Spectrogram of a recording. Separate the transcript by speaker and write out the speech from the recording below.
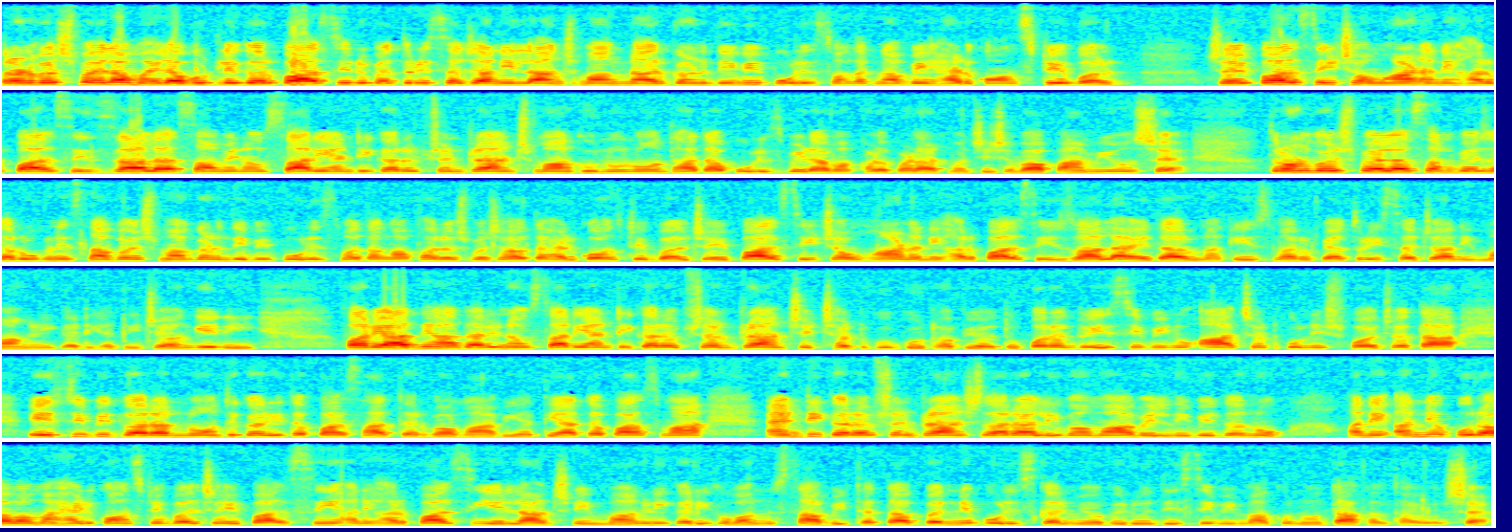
Speaker 1: ત્રણ વર્ષ પહેલા મહિલા બુટલેગર પાસે રૂપિયા ત્રીસ હજારની લાંચ માંગનાર ગણદેવી પોલીસ મથકના બે હેડ કોન્સ્ટેબલ જયપાલસિંહ ચૌહાણ અને હરપાલસિંહ ઝાલા સામે નવસારી એન્ટી કરપ્શન બ્રાન્ચમાં ગુનો નોંધાતા પોલીસ બેડામાં ખળભળાટ મચી જવા પામ્યો છે. ત્રણ વર્ષ પહેલા સન બે હજાર ઓગણીસના વર્ષમાં ગણદેવી પોલીસ મથકમાં ફરજ બજાવતા હેડ કોન્સ્ટેબલ જયપાલસિંહ ચૌહાણ અને હરપાલસિંહ ઝાલાએ દારૂના કેસમાં રૂપિયા ત્રીસ હજારની માંગણી કરી હતી, જે અંગેની ફરિયાદને આધારે નવસારી એન્ટી કરપ્શન બ્રાન્ચે છટકું ગોઠવ્યું હતું. પરંતુ એસીબીનું આ છટકું નિષ્ફળ જતા એસીબી દ્વારા નોંધ કરી તપાસ હાથ ધરવામાં આવી હતી. આ તપાસમાં એન્ટી કરપ્શન બ્રાન્ચ દ્વારા લેવામાં આવેલ નિવેદનો અને અન્ય પુરાવામાં હેડ કોન્સ્ટેબલ જયપાલસિંહ અને હરપાલસિંહે લાંચની માંગણી કરી હોવાનું સાબિત થતા બંને પોલીસ કર્મીઓ વિરુદ્ધ એસીબીમાં ગુનો દાખલ થયો છે.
